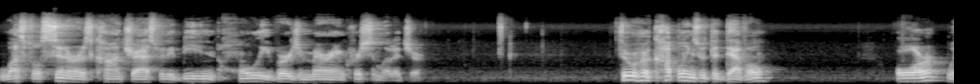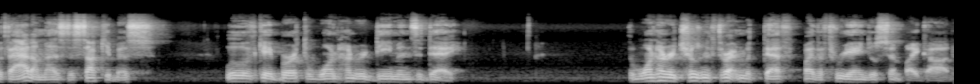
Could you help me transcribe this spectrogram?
lustful sinner is contrast with the obedient Holy Virgin Mary in Christian literature. Through her couplings with the devil, or with Adam as the succubus, Lilith gave birth to 100 demons a day. The 100 children threatened with death by the three angels sent by God.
